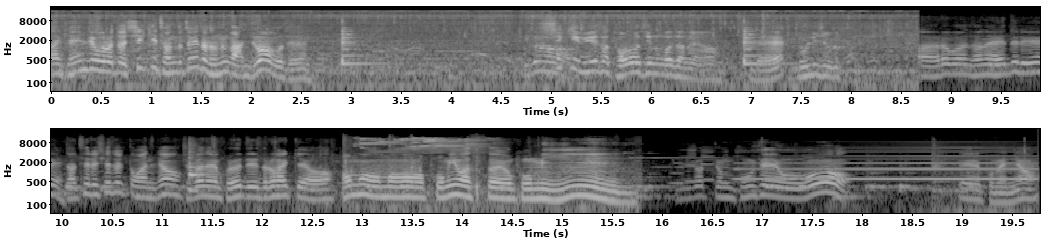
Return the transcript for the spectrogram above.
난 개인적으로 저 씻기 전도 저기다 놓는 거 안 좋아하거든. 이거 씻기 위해서 덜어지는 거잖아요. 네. 논리적이다. 아, 여러분 저는 애들이 나체를 씻을 동안요 주변을 보여드리도록 할게요 어머 어머 봄이 왔어요 봄이 좀 보세요. 여기를 보면요.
